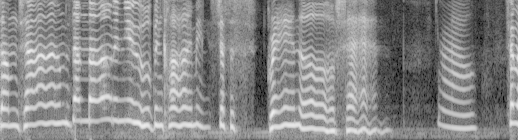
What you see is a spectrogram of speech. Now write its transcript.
Sometimes that mountain you've been climbing is just a s- grain of sand ว้าวใช่ไหม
